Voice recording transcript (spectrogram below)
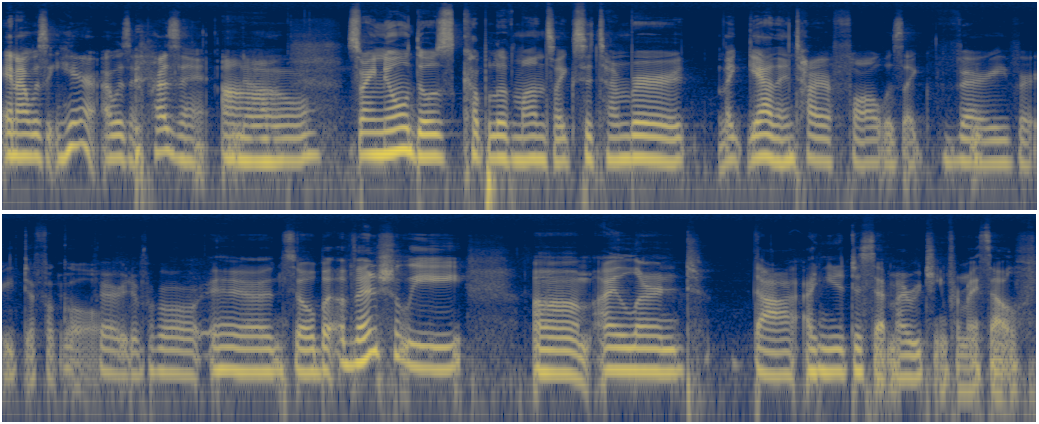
and I wasn't here. I wasn't present. Um, No. so I know those couple of months, like September, like yeah, the entire fall was like very, very difficult. very difficult. And so but eventually um i learned that i needed to set my routine for myself.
